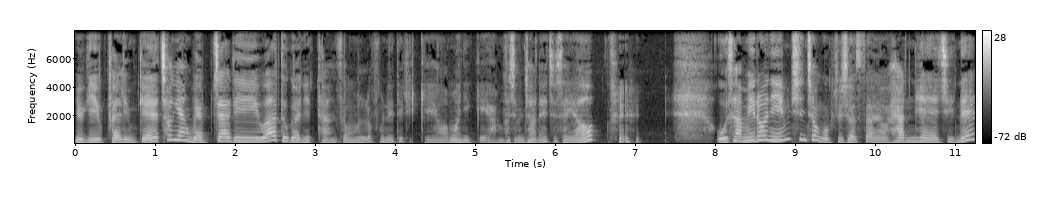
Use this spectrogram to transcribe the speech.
6268님께 청양 맵자리와 도가니탕 선물로 보내드릴게요. 어머니께 안부 좀 전해주세요. 5315님 신청곡 주셨어요. 한혜진의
